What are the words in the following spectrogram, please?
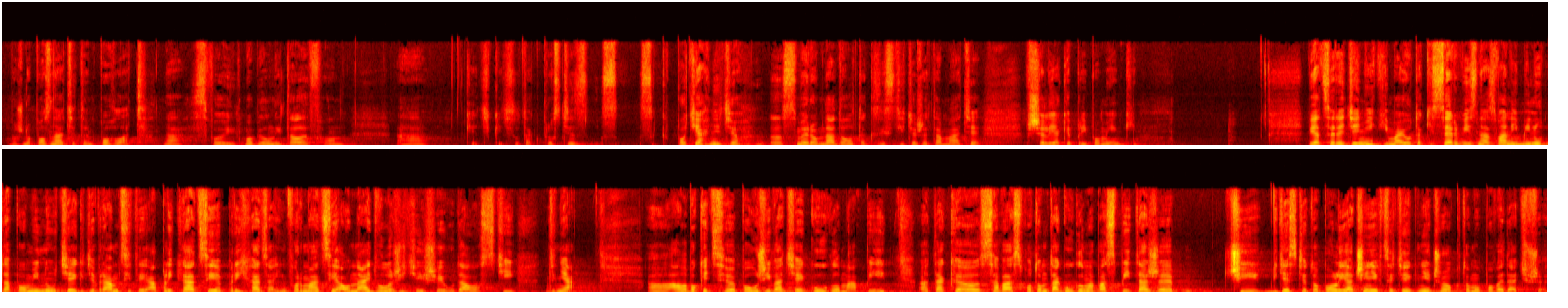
Možno poznáte ten pohľad na svoj mobilný telefón a keď, keď to tak proste z, z, potiahnete e, smerom nadol, tak zistíte, že tam máte všelijaké pripomienky. Viaceré denníky majú taký servis nazvaný Minúta po minúte, kde v rámci tej aplikácie prichádza informácia o najdôležitejšej udalosti dňa. Alebo keď používate Google mapy, tak e, sa vás potom tá Google mapa spýta, že či, kde ste to boli a či nechcete niečo k tomu povedať, že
